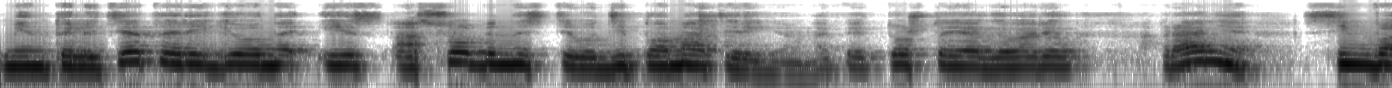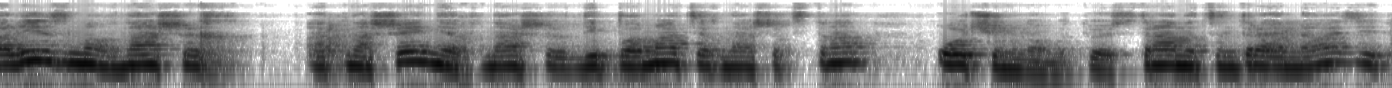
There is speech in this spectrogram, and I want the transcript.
менталитета региона, из особенностей вот, дипломатии региона. Опять то, что я говорил ранее, символизма в наших отношениях, в наших дипломатиях наших стран очень много. То есть страны Центральной Азии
